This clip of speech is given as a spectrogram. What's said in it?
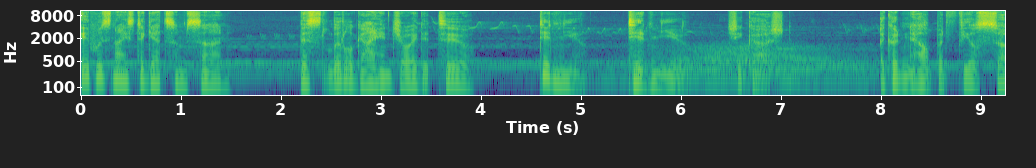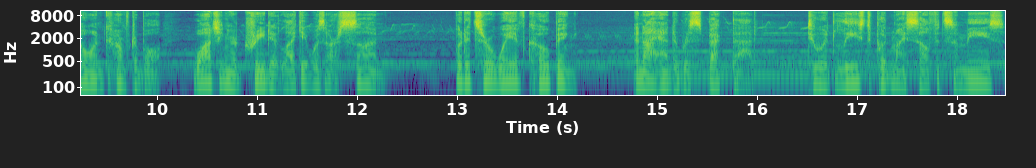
it was nice to get some sun. This little guy enjoyed it too. Didn't you? Didn't you? She gushed. I couldn't help but feel so uncomfortable watching her treat it like it was our son. But it's her way of coping, and I had to respect that. To at least put myself at some ease,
